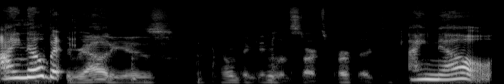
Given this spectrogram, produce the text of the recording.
i know but the reality is i don't think anyone starts perfect. I know.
